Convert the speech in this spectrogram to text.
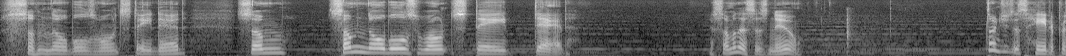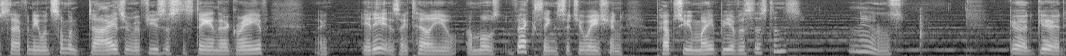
Some nobles won't stay dead. Some some nobles won't stay dead. Some of this is new. Don't you just hate it, Persephone, when someone dies and refuses to stay in their grave? I, it is, I tell you, a most vexing situation. Perhaps you might be of assistance? Yes. Good, good.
